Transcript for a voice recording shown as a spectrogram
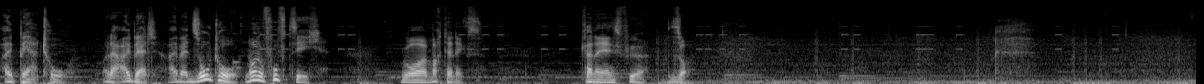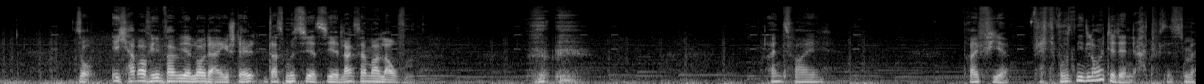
Alberto. Oder Albert. Albert Soto. 59. Boah, macht ja nichts. Kann er ja nichts für. So. So, ich habe auf jeden Fall wieder Leute eingestellt. Das müsste jetzt hier langsam mal laufen. Ein, zwei, drei, vier. Wo sind die Leute denn? Ach, das, ist immer,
